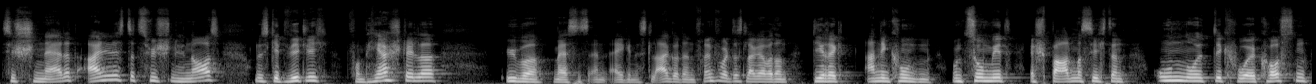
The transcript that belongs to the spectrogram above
sie schneidet alles dazwischen hinaus und es geht wirklich vom Hersteller über meistens ein eigenes Lager oder ein fremdverwaltetes Lager, aber dann direkt an den Kunden. Und somit erspart man sich dann unnötig hohe Kosten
